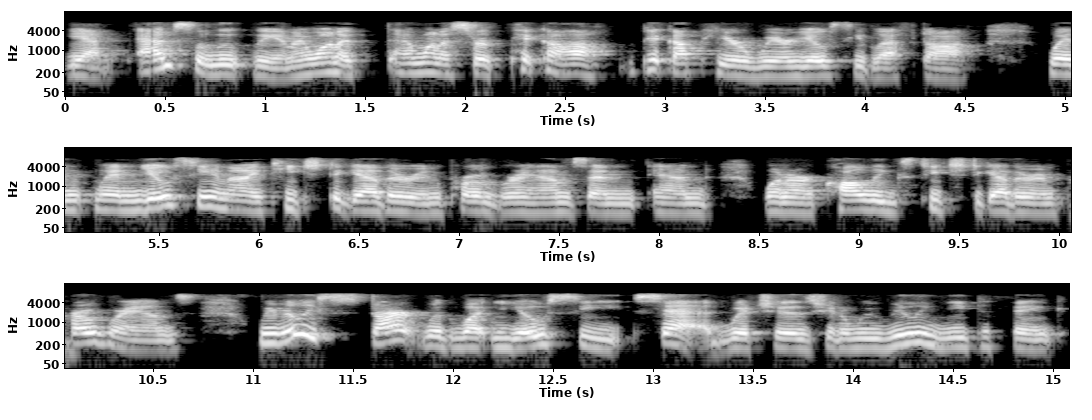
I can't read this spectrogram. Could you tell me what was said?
Yeah, absolutely. And I want to I want to sort of pick off pick up here where Yossi left off. When when Yossi and I teach together in programs and and when our colleagues teach together in programs, we really start with what Yossi said, which is, you know, we really need to think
